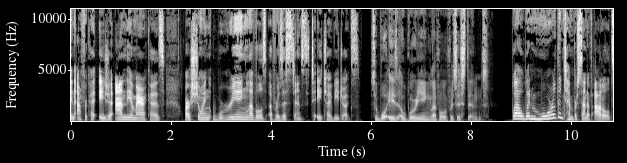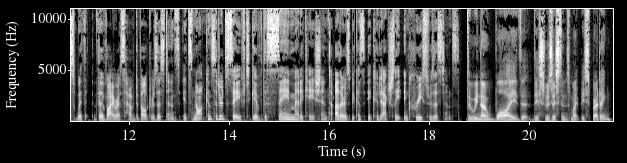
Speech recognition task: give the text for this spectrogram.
in Africa, Asia, and the Americas are showing worrying levels of resistance to HIV drugs. So, what is a worrying level of resistance? Well, when more than 10% of adults with the virus have developed resistance, it's not considered safe to give the same medication to others because it could actually increase resistance. Do we know why the, this resistance might be spreading?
